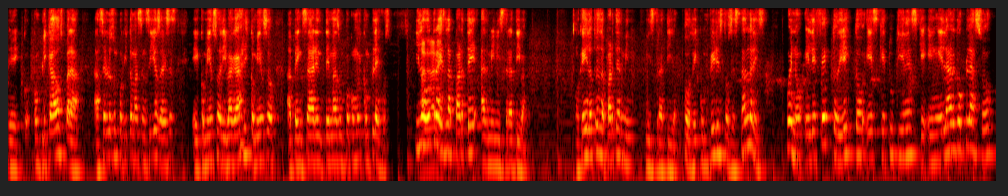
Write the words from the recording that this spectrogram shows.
eh, co- complicados para hacerlos un poquito más sencillos. A veces eh, comienzo a divagar y comienzo a pensar en temas un poco muy complejos. Y la Dale, otra dale. es la parte administrativa. Ok, la otra es la parte administrativa. O de cumplir estos estándares. Bueno, el efecto directo es que tú tienes que en el largo plazo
